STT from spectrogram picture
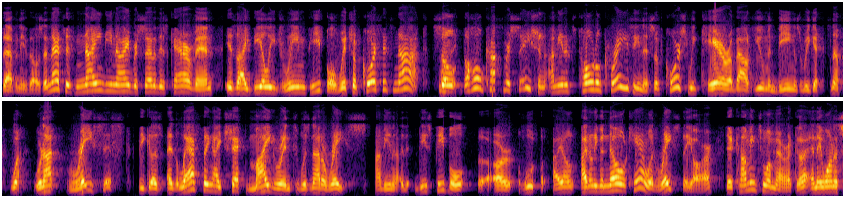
seventy of those, and that's if ninety nine percent of this caravan is ideally dream people, which of course it's not. So Right. the whole conversation, I mean, it's total craziness. Of course we care about human beings. We get no, we're not racist because the last thing I checked, migrant was not a race. I mean, uh, these people are who I don't I don't even know or care what race they are. They're coming to America and they want to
